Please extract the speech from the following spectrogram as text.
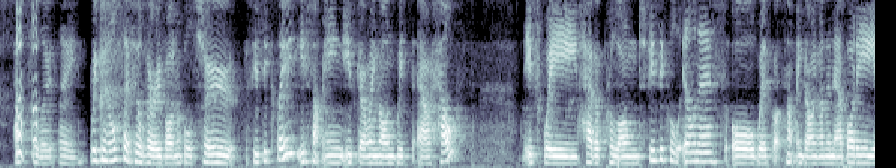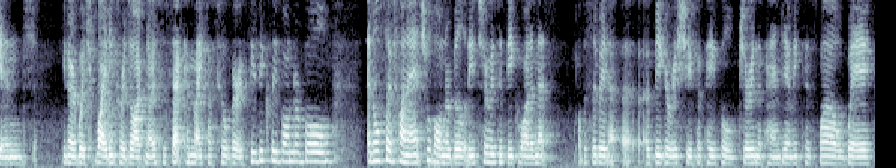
Absolutely. We can also feel very vulnerable too physically if something is going on with our health. If we have a prolonged physical illness or we've got something going on in our body and, you know, we're waiting for a diagnosis, that can make us feel very physically vulnerable. And also financial vulnerability too is a big one. And that's obviously been a, a bigger issue for people during the pandemic as well, where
